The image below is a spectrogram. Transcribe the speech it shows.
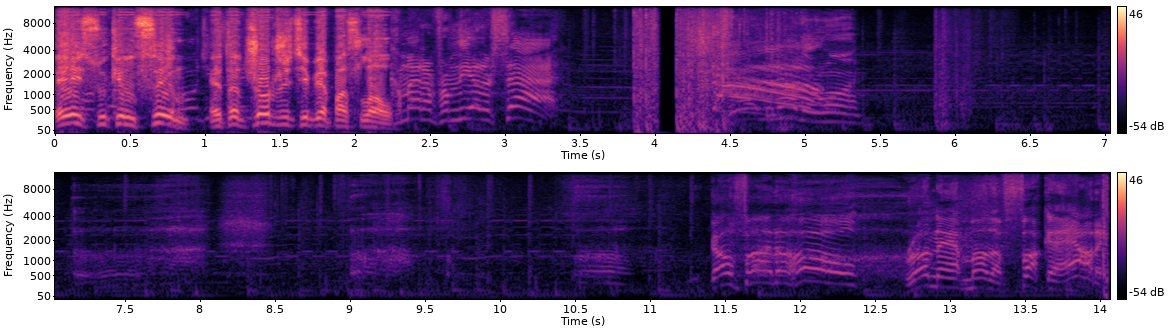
Эй, сукин сын, это Джорджи тебя послал. Go find a hole! Run that motherfucker out of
